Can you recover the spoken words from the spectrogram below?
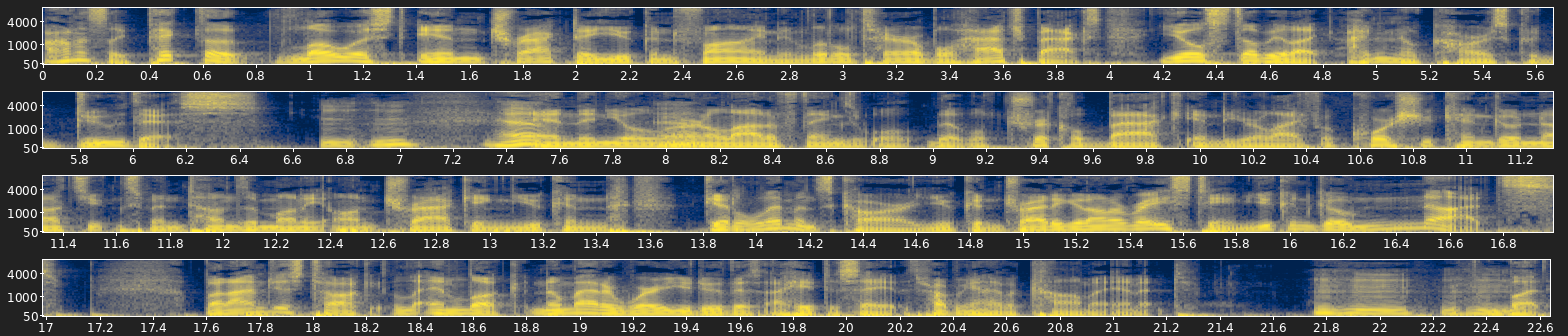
honestly, pick the lowest end track day you can find in little terrible hatchbacks. You'll still be like, I didn't know cars could do this Yeah. and then you'll learn a lot of things that will, that will trickle back into your life. Of course, you can go nuts. You can spend tons of money on tracking. You can get a lemons car. You can try to get on a race team. You can go nuts. But I'm just talking. And look, no matter where you do this, I hate to say it, it's probably going to have a comma in it. Mm-hmm, But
